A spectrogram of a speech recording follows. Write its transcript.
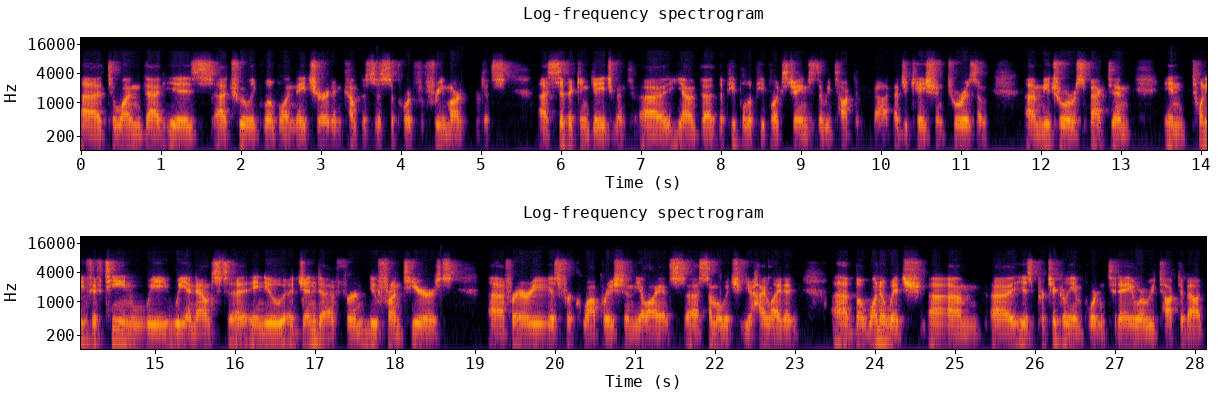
uh, to one that is uh, truly global in nature. It encompasses support for free markets, uh, civic engagement, uh, you know, the, the people-to-people exchanges that we talked about, education, tourism, uh, mutual respect. And in 2015, we, we announced a, a new agenda for new frontiers uh, for areas for cooperation in the alliance, uh, some of which you highlighted, uh, but one of which um, is particularly important today, where we talked about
